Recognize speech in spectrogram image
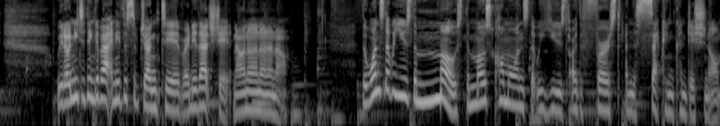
we don't need to think about any of the subjunctive or any of that shit. No, no, no, no, no. The ones that we use the most, the most common ones that we use are the first and the second conditional.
